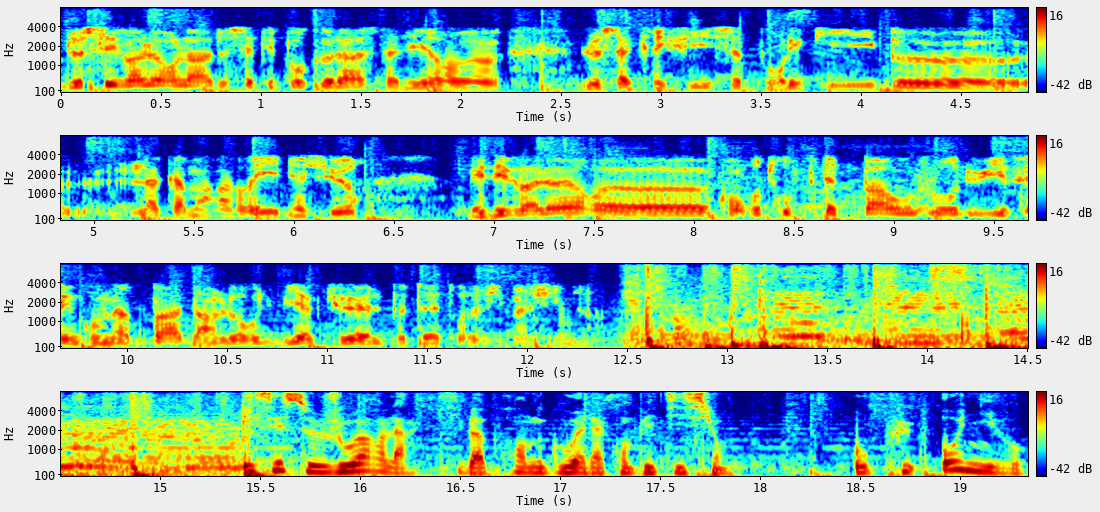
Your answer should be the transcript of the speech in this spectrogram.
de ces valeurs-là, de cette époque-là, c'est-à-dire euh, le sacrifice pour l'équipe, euh, la camaraderie, bien sûr, mais des valeurs qu'on retrouve peut-être pas aujourd'hui, enfin, qu'on n'a pas dans le rugby actuel, peut-être, j'imagine. Et c'est ce joueur-là qui va prendre goût à la compétition, au plus haut niveau.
